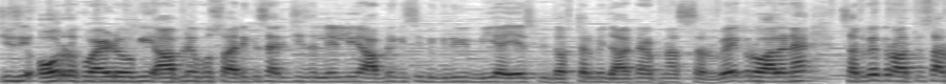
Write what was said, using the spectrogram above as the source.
चीज़ें और रिक्वायर्ड होगी। आपने वो सारी की सारी चीज़ें ले ली, आपने किसी भी गरीबी बी एस दफ्तर में जाकर अपना सर्वे करवा लेना है। सर्वे करवाते सार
